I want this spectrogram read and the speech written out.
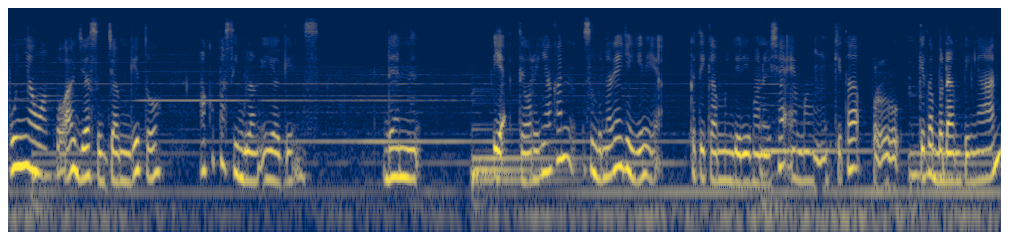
punya waktu aja sejam gitu aku pasti bilang iya gengs. Dan ya teorinya kan sebenarnya kayak gini ya ketika menjadi manusia emang kita perlu kita berdampingan.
